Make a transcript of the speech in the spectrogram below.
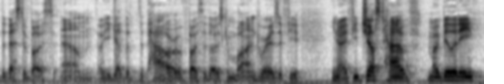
the best of both, um, or you get the the power of both of those combined. Whereas if you you know if you just have mobility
